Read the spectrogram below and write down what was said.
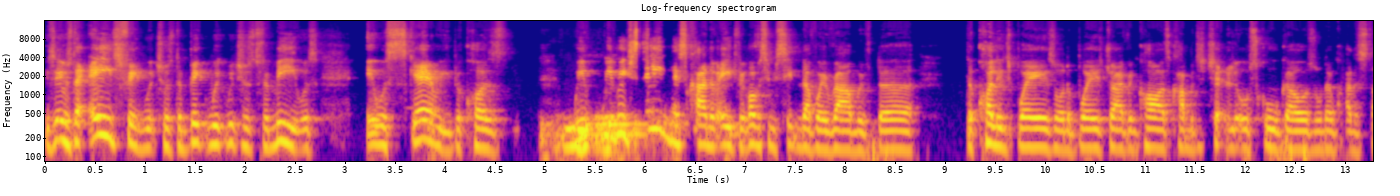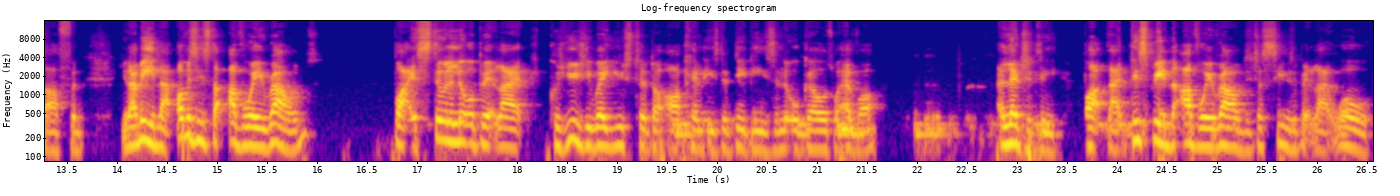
it's- it was the age thing, which was the big, which was for me, it was it was scary because we, we we've seen this kind of age thing. Obviously, we've seen it the other way around with the the college boys or the boys driving cars coming to check the little schoolgirls, all them kind of stuff. And you know what I mean? Like obviously it's the other way around, but it's still a little bit like because usually we're used to the R. Kellys, the Diddies, the little girls, whatever, allegedly. But like this being the other way around, it just seems a bit like, whoa.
